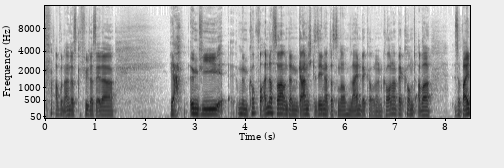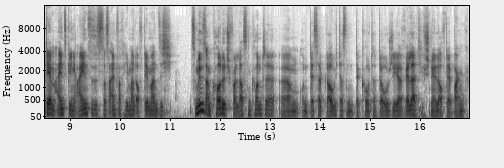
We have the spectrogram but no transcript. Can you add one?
ab und an das Gefühl, dass er da ja, irgendwie mit dem Kopf woanders war und dann gar nicht gesehen hat, dass dann noch ein Linebacker oder ein Cornerback kommt. Aber sobald der im 1 gegen 1 ist, ist das einfach jemand, auf den man sich zumindest am College verlassen konnte. Ähm, und deshalb glaube ich, dass ein Dakota Dozier relativ schnell auf der Bank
